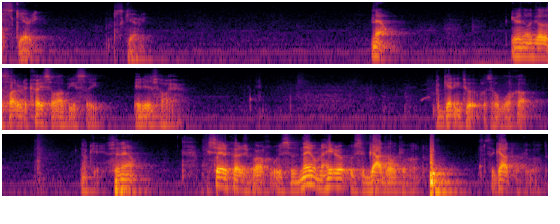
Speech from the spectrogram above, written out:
Scary. Scary. Now, even though on the other side of the Kaisel, obviously, it is higher. But getting to it was a walk up. Okay, so now, we say to Kaddish Baruch Hu, "Usivneu mehira usigadol kevodo." Usigadol kevodo.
